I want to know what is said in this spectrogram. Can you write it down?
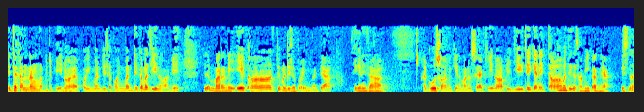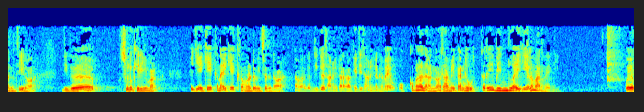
එතකන් නම් අපිට පේනවා අපොයින්ට්මන්ට් ඩිසපොයින්ට්මන්ට් දෙකම තියෙනවා වගේ මරණේ ඒකාන්තෙම ඩිසපොයින්ට්මන්ට් එකක්. ඒක නිසා ගෝස්වාමි කියන මනුස්සයා කියනවා අපි ජීවිතය ගැන ඉතාම දිග සමීකරණයක් විශ්ලේෂණ තියෙනවා. දිග සුළු කිරීමක්. ඉතින් එක එකන එක එක ක්‍රම වලට විසඳනවා. සමහරක දිග සමීකරණ කෙටි සමීකරණ හැබැයි ඔක්කොමලා දන්නවා සමීකරණේ උත්තරේ බිඳුවයි කියලා මරණයදී. ඔය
